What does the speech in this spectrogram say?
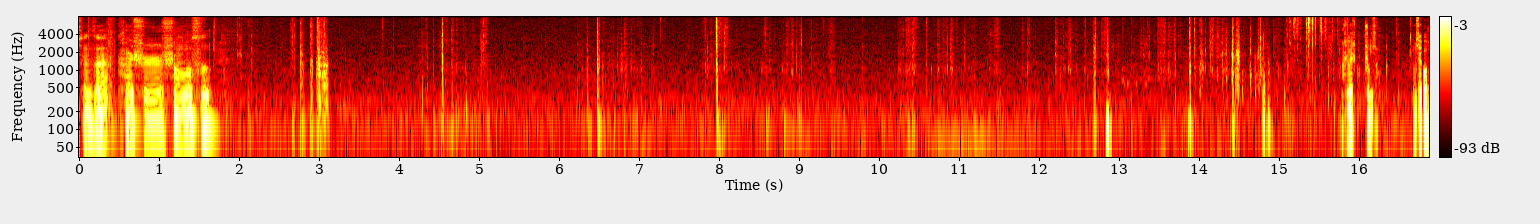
现在开始上螺丝。这边注意一下，有结构。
